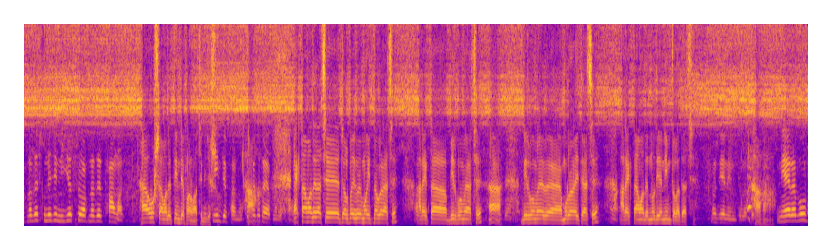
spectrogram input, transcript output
আপনাদের শুনেছি নিজস্ব আপনাদের ফার্ম আছে। হ্যাঁ অবশ্যই আমাদের তিনটে ফার্ম আছে নিজস্ব। তিনটে ফার্ম কোথায় হ্যাঁ। কোথায় আপনাদের? একটা আমাদের আছে জলপাইগুড়ি মোহিতনগরে আছে আর একটা বীরভূমে আছে হ্যাঁ বীরভূমের মুরারাইতে আছে আর একটা আমাদের নদিয়া নিমতলাতে আছে। নদিয়া নিমতলা হ্যাঁ হ্যাঁ হ্যাঁ। নিয়ার অ্যাবাউট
